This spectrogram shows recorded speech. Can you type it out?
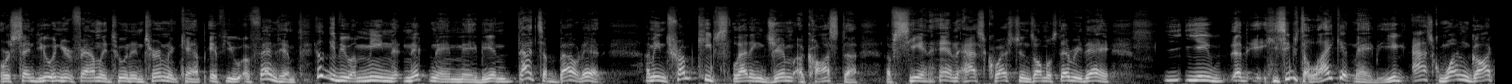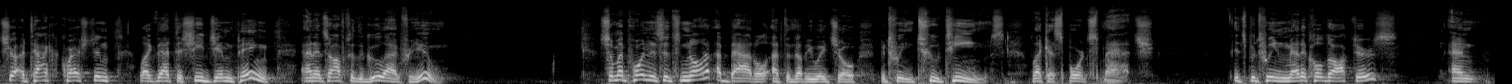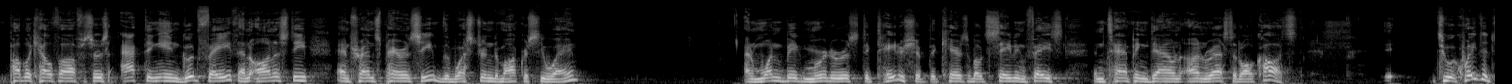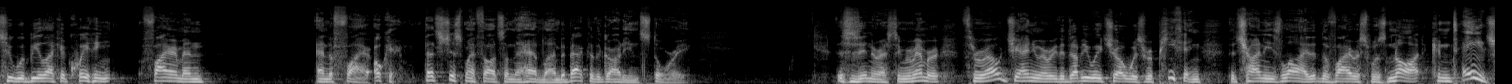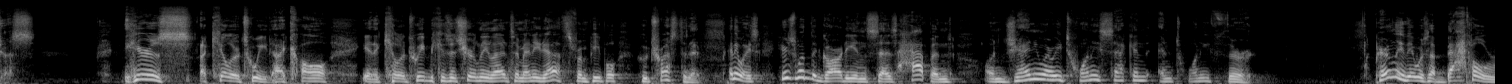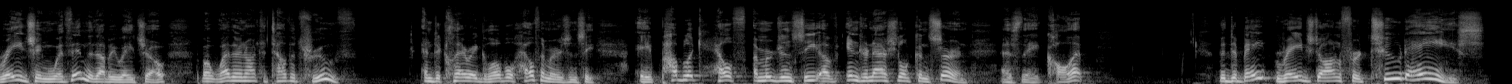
or send you and your family to an internment camp if you offend him. He'll give you a mean nickname, maybe, and that's about it. I mean, Trump keeps letting Jim Acosta of CNN ask questions almost every day. You, he seems to like it, maybe. You ask one gotcha attack question like that to Xi Jinping, and it's off to the gulag for you. So, my point is, it's not a battle at the WHO between two teams, like a sports match. It's between medical doctors and public health officers acting in good faith and honesty and transparency, the Western democracy way, and one big murderous dictatorship that cares about saving face and tamping down unrest at all costs. To equate the two would be like equating firemen and a fire. Okay, that's just my thoughts on the headline, but back to the Guardian story. This is interesting. Remember, throughout January, the WHO was repeating the Chinese lie that the virus was not contagious. Here's a killer tweet. I call it a killer tweet because it surely led to many deaths from people who trusted it. Anyways, here's what The Guardian says happened on January 22nd and 23rd. Apparently, there was a battle raging within the WHO about whether or not to tell the truth and declare a global health emergency a public health emergency of international concern, as they call it. The debate raged on for two days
